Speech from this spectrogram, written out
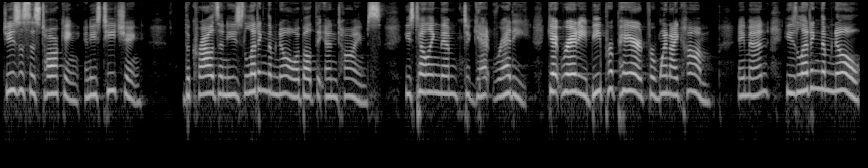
Jesus is talking and he's teaching the crowds and he's letting them know about the end times. He's telling them to get ready, get ready, be prepared for when I come. Amen. He's letting them know.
